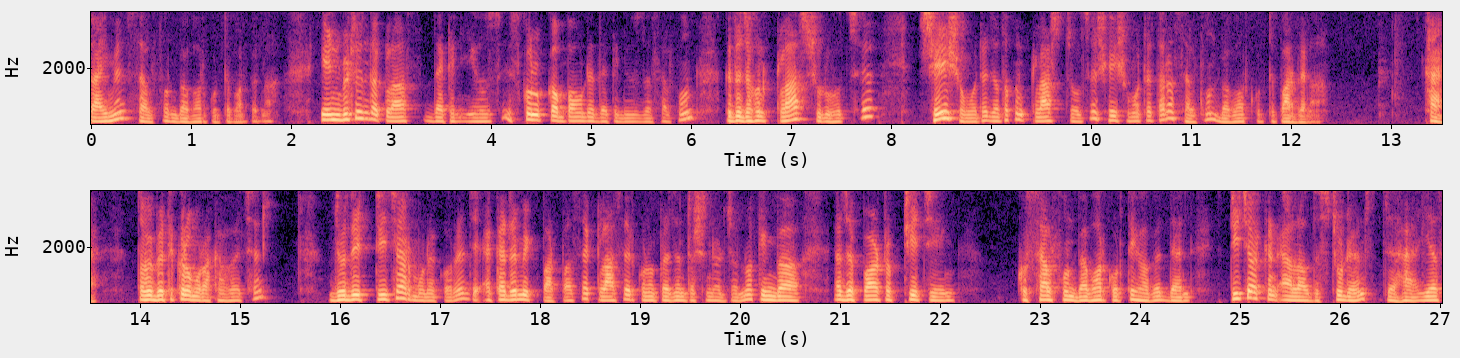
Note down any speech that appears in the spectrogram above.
টাইমে সেলফোন ব্যবহার করতে পারবে না। In between the class they can use school কম্পাউন্ডে they can use the cellphone কিন্তু যখন ক্লাস শুরু হচ্ছে, সেই সময়টা, যতক্ষণ ক্লাস চলছে, সেই সময়টা তারা সেলফোন ব্যবহার করতে পারবে না। হ্যাঁ তবে ব্যতিক্রমও রাখা হয়েছে। যদি টিচার মনে করে যে একাডেমিক পারপাসে ক্লাসের কোনো প্রেজেন্টেশনের জন্য কিংবা as a part of teaching cellphone ব্যবহার করতেই হবে then teacher can allow the students যে হ্যাঁ yes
